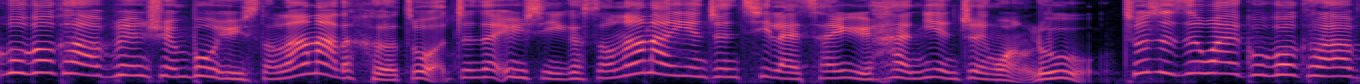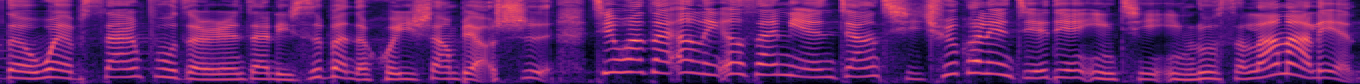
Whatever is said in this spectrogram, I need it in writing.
Google Club 便宣布与 Solana 的合作，正在运行一个 Solana 验证器来参与和验证网络。除此之外，Google Club 的 Web 三负责人在里斯本的会议上表示，计划在二零二三年将其区块链结点。引擎引入 Solana 链。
